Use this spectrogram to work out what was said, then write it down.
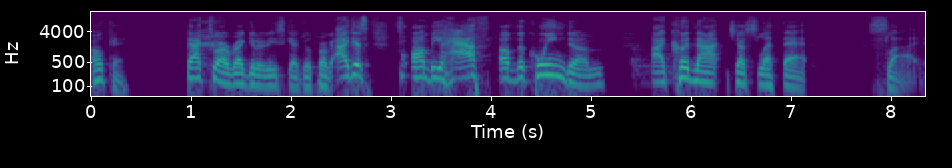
Okay. Back to our regularly scheduled program. I just, on behalf of the queendom, I could not just let that slide.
